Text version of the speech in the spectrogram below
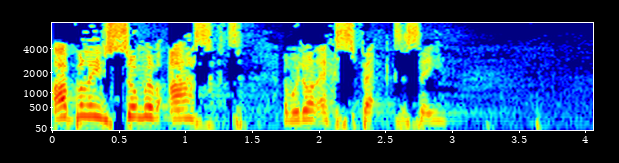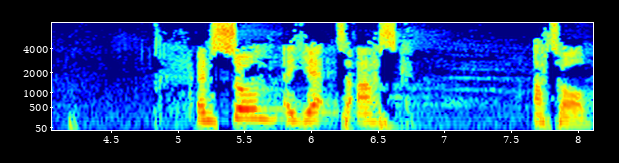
I believe some have asked and we don't expect to see. And some are yet to ask at all.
